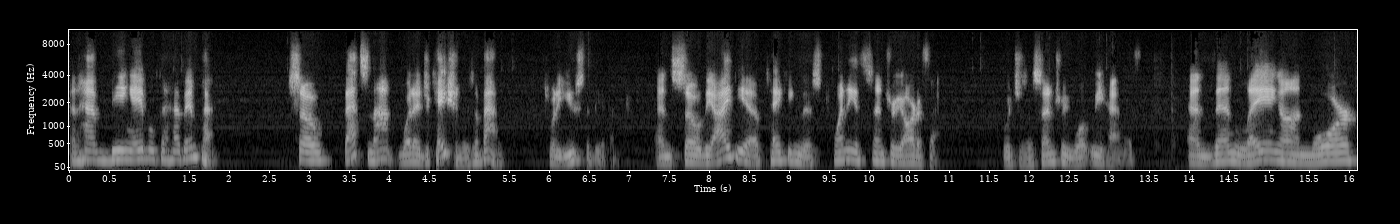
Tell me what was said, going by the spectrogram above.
and have being able to have impact. So that's not what education is about. It's what it used to be about. And so the idea of taking this 20th century artifact which is essentially what we have, and then laying on more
